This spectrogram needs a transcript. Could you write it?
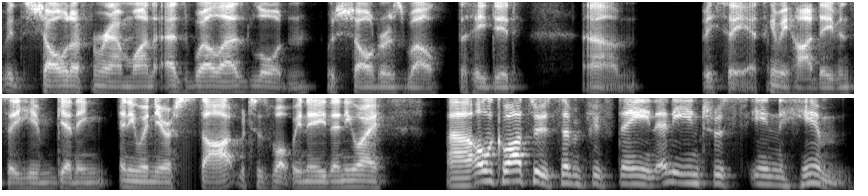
with shoulder from round one, as well as Lawton with shoulder as well that he did. Um, but so yeah, it's gonna be hard to even see him getting anywhere near a start, which is what we need anyway. Uh, Olakau'atu, seven fifteen. Any interest in him?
